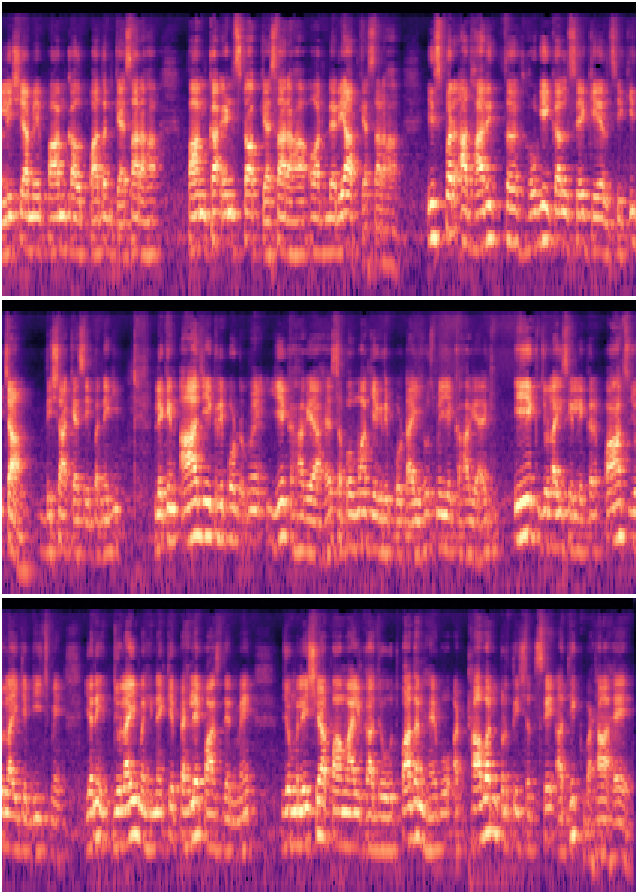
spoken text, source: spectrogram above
मलेशिया में पाम का उत्पादन कैसा रहा, पाम का एंड स्टॉक कैसा रहा और निर्यात कैसा रहा। इस पर आधारित होगी कल से के की चाल। दिशा कैसी बनेगी? लेकिन आज एक रिपोर्ट में ये कहा गया है, सपोमा की एक रिपोर्ट आई है, उसमें ये कहा गया है कि एक जुलाई से लेकर पाँच जुलाई के बीच में, यानी जुलाई महीने के पहले पाँच दिन में, जो मलेशिया पाम ऑयल का जो उत्पादन है, वो अट्ठावन प्रतिशत से अधिक बढ़ा है।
